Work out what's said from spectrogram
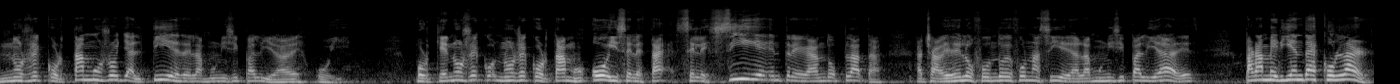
Nos recortamos royalties de las municipalidades hoy? ¿Por qué no, recortamos? Hoy se le, está, se le sigue entregando plata a través de los fondos de Fonacide a las municipalidades para merienda escolar,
